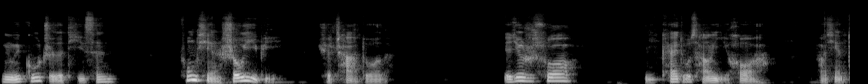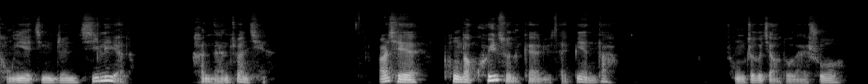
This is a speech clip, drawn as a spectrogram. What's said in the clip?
因为估值的提升，风险收益比却差多了。也就是说，你开赌场以后啊，发现同业竞争激烈了，很难赚钱，而且碰到亏损的概率在变大。从这个角度来说，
